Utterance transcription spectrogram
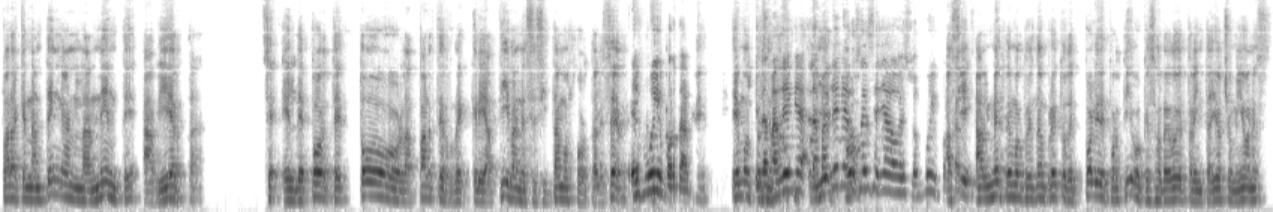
para que mantengan la mente abierta. El deporte, toda la parte recreativa necesitamos fortalecer. Es muy importante la pandemia, la pandemia nos ha enseñado eso, es muy importante. Así, al mes hemos presentado un proyecto del polideportivo que es alrededor de 38 millones.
